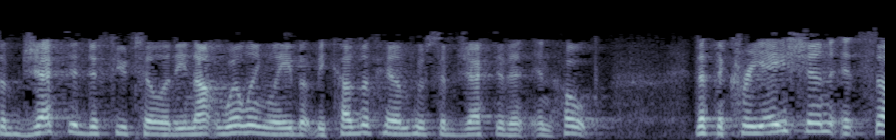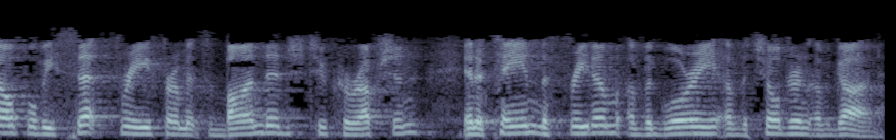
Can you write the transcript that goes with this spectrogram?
subjected to futility, not willingly, but because of him who subjected it in hope. That the creation itself will be set free from its bondage to corruption and attain the freedom of the glory of the children of God.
